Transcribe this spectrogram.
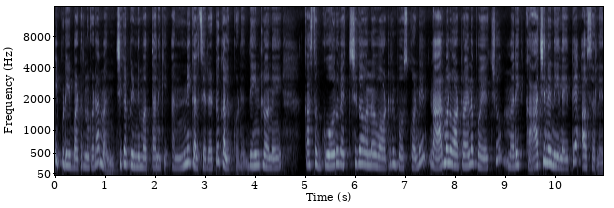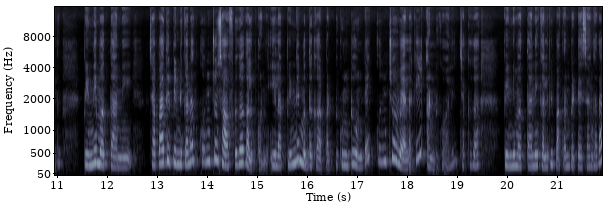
ఇప్పుడు ఈ బటర్ను కూడా మంచిగా పిండి మొత్తానికి అన్నీ కలిసేటట్టు కలుపుకోండి. దీంట్లోనే కాస్త గోరువెచ్చగా ఉన్న వాటర్ని పోసుకోండి. నార్మల్ వాటర్ అయినా పోయొచ్చు మరి కాచిన నీళ్ళైతే అవసరం లేదు. పిండి మొత్తాన్ని చపాతీ పిండి కన్నా కొంచెం సాఫ్ట్గా కలుపుకోండి. ఇలా పిండి ముద్ద పట్టుకుంటూ ఉంటే కొంచెం వేళకి అంటుకోవాలి. చక్కగా పిండి మొత్తాన్ని కలిపి పక్కన పెట్టేశాం కదా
